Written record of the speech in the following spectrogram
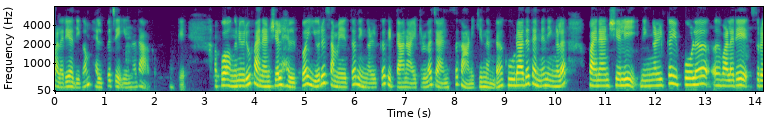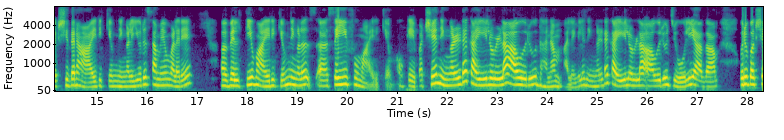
വളരെയധികം ഹെൽപ്പ് ചെയ്യുന്നതാകും. ഓക്കെ അപ്പോൾ അങ്ങനെ ഒരു ഫൈനാൻഷ്യൽ ഹെൽപ്പ് ഈ ഒരു സമയത്ത് നിങ്ങൾക്ക് കിട്ടാനായിട്ടുള്ള ചാൻസ് കാണിക്കുന്നുണ്ട്. കൂടാതെ തന്നെ നിങ്ങൾ ഫൈനാൻഷ്യലി നിങ്ങൾക്ക് ഇപ്പോൾ വളരെ സുരക്ഷിതരായിരിക്കും. നിങ്ങൾ ഈ ഒരു സമയം വളരെ വെൽത്തിയുമായിരിക്കും. നിങ്ങൾ സേഫുമായിരിക്കും. ഓക്കെ. പക്ഷേ നിങ്ങളുടെ കയ്യിലുള്ള ആ ഒരു ധനം അല്ലെങ്കിൽ നിങ്ങളുടെ കയ്യിലുള്ള ആ ഒരു ജോലിയാകാം ഒരു പക്ഷെ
